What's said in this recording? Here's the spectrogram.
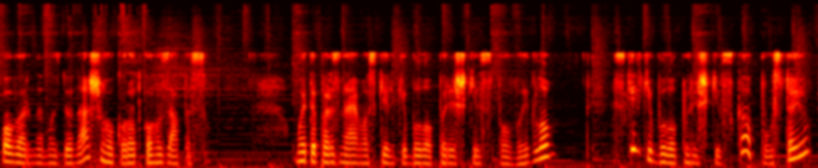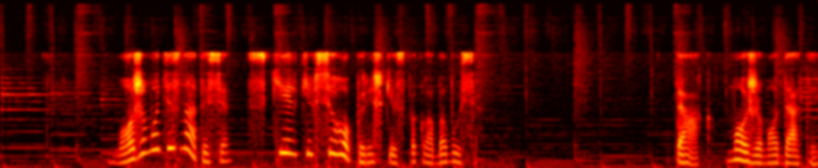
Повернемось до нашого короткого запису. Ми тепер знаємо, скільки було пиріжків з повидлом, скільки було пиріжків з капустою. Можемо дізнатися, скільки всього пиріжків спекла бабуся. Так, можемо дати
